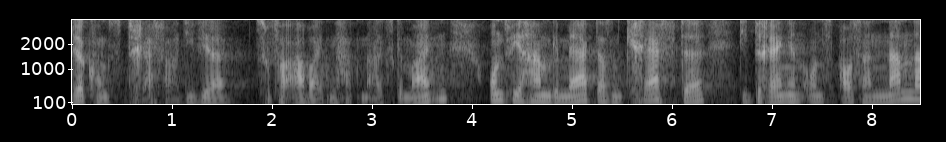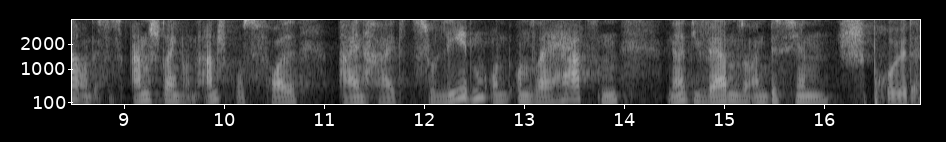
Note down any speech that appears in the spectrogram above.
Wirkungstreffer, die wir zu verarbeiten hatten als Gemeinden. Und wir haben gemerkt, da sind Kräfte, die drängen uns auseinander und es ist anstrengend und anspruchsvoll, Einheit zu leben und unsere Herzen, ne, die werden so ein bisschen spröde.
